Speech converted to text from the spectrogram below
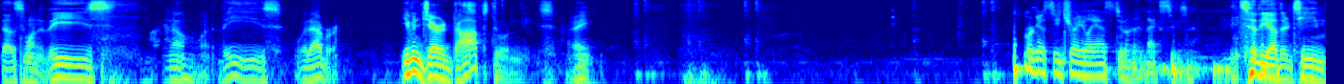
Does one of these, you know, one of these, whatever. Even Jared Goff's doing these, right? We're gonna see Trey Lance doing it next season. to the other team.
